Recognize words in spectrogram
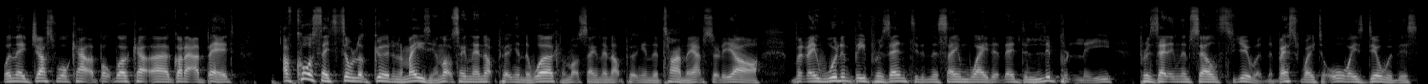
when they just walk out, work out, uh, got out of bed, of course, they still look good and amazing. I'm not saying they're not putting in the work. I'm not saying they're not putting in the time. They absolutely are. But they wouldn't be presented in the same way that they're deliberately presenting themselves to you. And the best way to always deal with this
